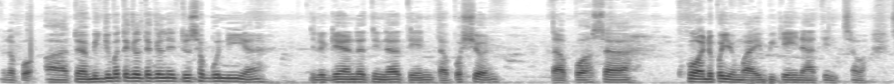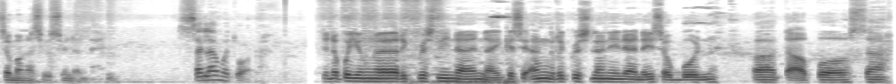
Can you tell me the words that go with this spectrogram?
Ano po, at uh, medyo matagal-tagal na ito sa buniya. Nilagyan natin natin, tapos yun. Tapos sa kung ano pa yung maibigay natin sa, sa mga susunod. Salamat po. Ito na po yung uh, request ni nanay kasi ang request lang ni nanay sabon uh, tapos sa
